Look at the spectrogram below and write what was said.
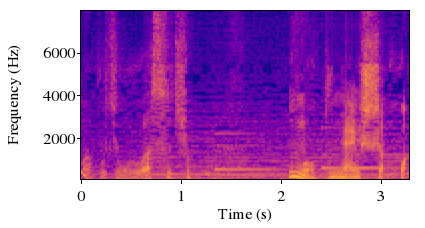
我不做我事情，我不爱说话。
